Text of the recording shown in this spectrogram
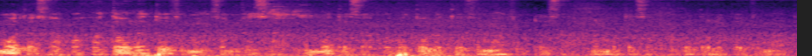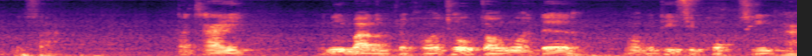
โมตัสสะภะคะวะโตอะระหะโตสัมมาสัมพุทธัสสะนะโมตัสสะภะคะวะโตอะระหะโตสัมมาสัมพุทธัสสะนะโมตัสสะภะคะวะโตอะระหะโตสัมมาสัมพุทธัสสะตะไคร้วันนี้บาหลงจะขอโชคต่องวดเด้องวดวันที่ 16 สิงหา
